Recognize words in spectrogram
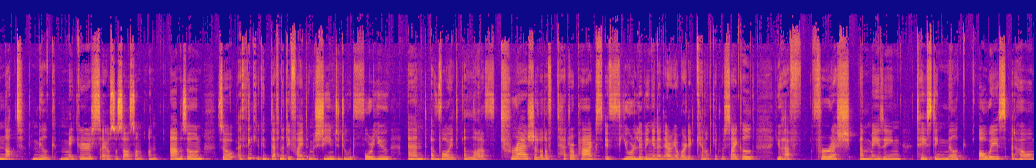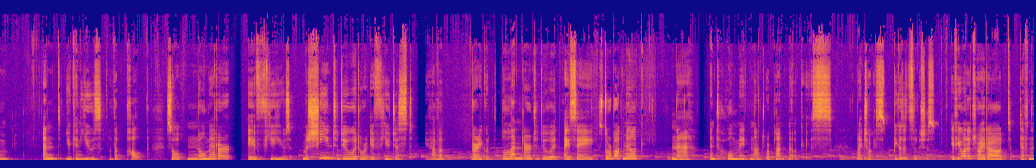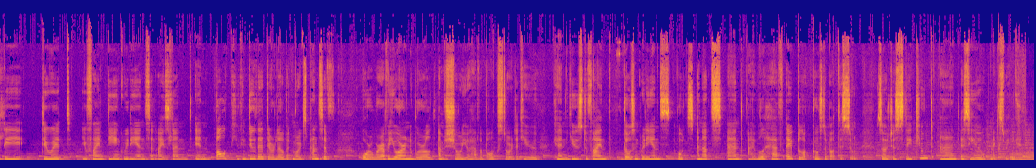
nut milk makers. I also saw some on Amazon. So I think you can definitely find a machine to do it for you and avoid a lot of trash, a lot of Tetra packs. If you're living in an area where they cannot get recycled, you have fresh, amazing tasting milk always at home and you can use the pulp. So no matter if you use a machine to do it or if you just you have a very good blender to do it. I say store bought milk, nah, and homemade nut or plant milk is my choice because it's delicious. If you want to try it out, definitely do it. You find the ingredients in Iceland in bulk. You can do that, they're a little bit more expensive or wherever you are in the world, I'm sure you have a bulk store that you can use to find those ingredients, oats and nuts, and I will have a blog post about this soon. So just stay tuned and I see you next week.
